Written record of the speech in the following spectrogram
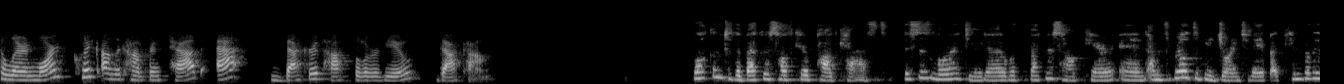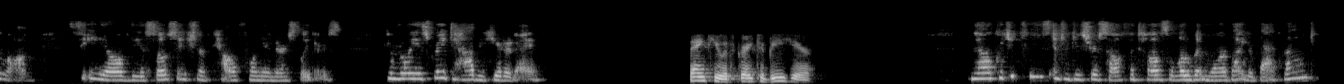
To learn more, click on the conference tab at beckershospitalreview.com. Welcome to the Becker's Healthcare Podcast. This is Laura Dyrda with Becker's Healthcare, and I'm thrilled to be joined today by Kimberly Long, CEO of the Association of California Nurse Leaders. Kimberly, it's great to have you here today. Thank you. It's great to be here. Now, could you please introduce yourself and tell us a little bit more about your background?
